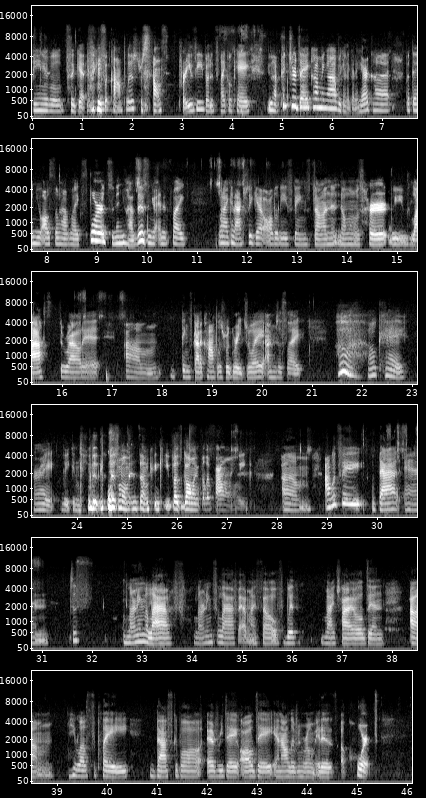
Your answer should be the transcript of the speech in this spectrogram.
being able to get things accomplished, which sounds crazy, but it's like, okay, you have picture day coming up, we gotta get a haircut, but then you also have like sports, and then you have this, and you and it's like when I can actually get all of these things done, no one was hurt, we laughed throughout it. Um, things got accomplished with great joy, I'm just like, oh, okay, all right, we can. this momentum can keep us going for the following week. Um, I would say that and just learning to laugh, learning to laugh at myself with my child, and um, he loves to play basketball every day, all day in our living room. It is a court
